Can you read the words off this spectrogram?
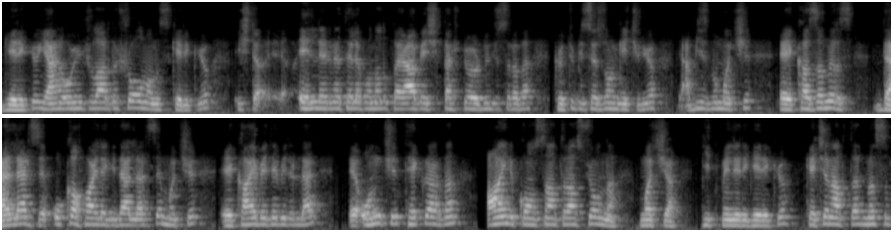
gerekiyor. Yani oyuncularda şu olmaması gerekiyor. İşte e, ellerine telefon alıp da ya Beşiktaş 4. sırada kötü bir sezon geçiriyor. Ya biz bu maçı e, kazanırız derlerse, o kafayla giderlerse maçı e, kaybedebilirler. E, onun için tekrardan aynı konsantrasyonla maça gitmeleri gerekiyor. Geçen hafta nasıl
